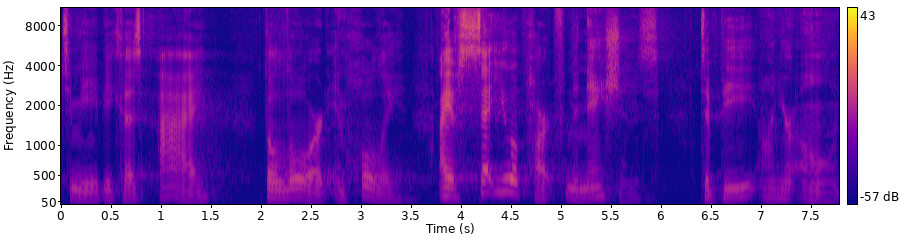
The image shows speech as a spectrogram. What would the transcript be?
to me because I, the Lord, am holy. I have set you apart from the nations to be on your own.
